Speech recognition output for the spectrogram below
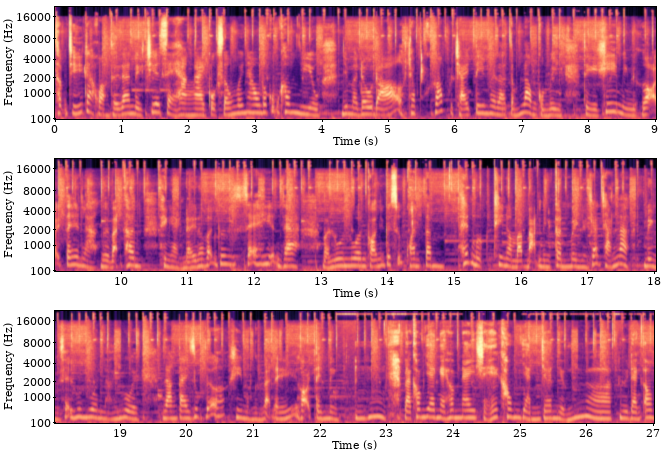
Thậm chí cả khoảng thời gian để chia sẻ hàng ngày cuộc sống với nhau nó cũng không nhiều. Nhưng mà đâu đó ở trong góc của trái tim hay là tấm lòng của mình, thì khi mình được gọi tên là người bạn thân, hình ảnh đấy nó vẫn cứ sẽ hiện ra. Và luôn luôn có những cái sự quan tâm hết mực. Khi nào mà bạn mình cần mình thì chắc chắn là mình sẽ luôn luôn là cái người giang tay giúp đỡ khi mà người bạn ấy gọi tên mình. Uh-huh. và không gian ngày hôm nay sẽ không dành cho những uh, người đàn ông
